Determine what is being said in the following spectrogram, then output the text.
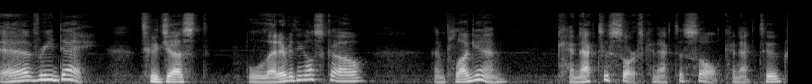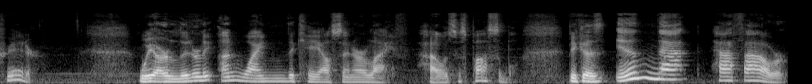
every day to just let everything else go and plug in, connect to source, connect to soul, connect to creator. We are literally unwinding the chaos in our life. How is this possible? Because in that half hour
